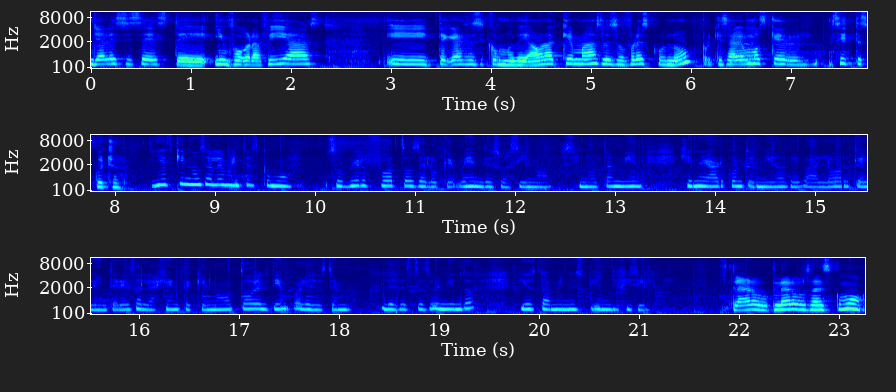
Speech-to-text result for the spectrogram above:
ya les hice este infografías y te quedas así como de ahora qué más les ofrezco, ¿no? Porque sabemos que el... sí te escucho. Y es que no solamente es como subir fotos de lo que vendes o así, no, sino también generar contenido de valor que le interesa a la gente, que no todo el tiempo les, estén, les estés vendiendo y eso también es bien difícil. Claro, claro, o sea, es como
